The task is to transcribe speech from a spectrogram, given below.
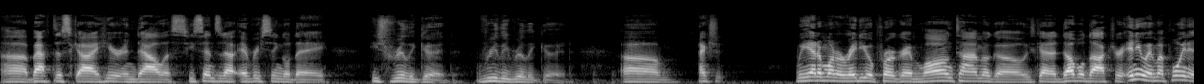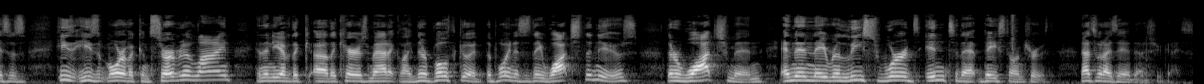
uh, Baptist guy here in Dallas, he sends it out every single day. He's really good. Really, really good. Um, actually, we had him on a radio program long time ago. He's got a double doctorate. Anyway, my point is, is he's, he's more of a conservative line, and then you have the, uh, the charismatic line. They're both good. The point is, is they watch the news, they're watchmen, and then they release words into that based on truth. That's what Isaiah does, you guys.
